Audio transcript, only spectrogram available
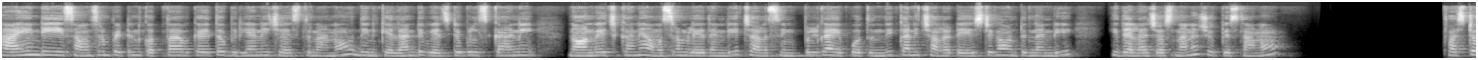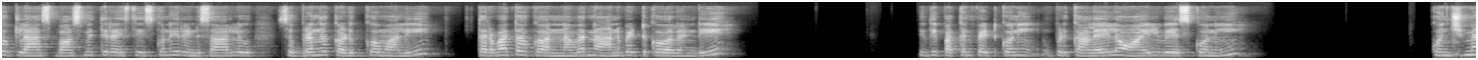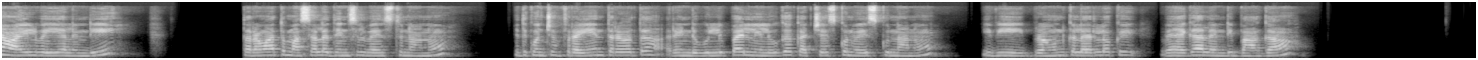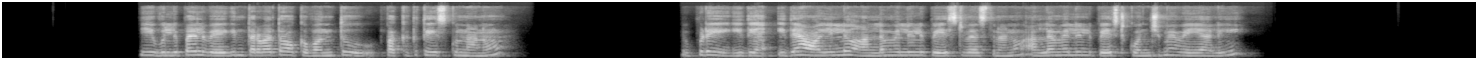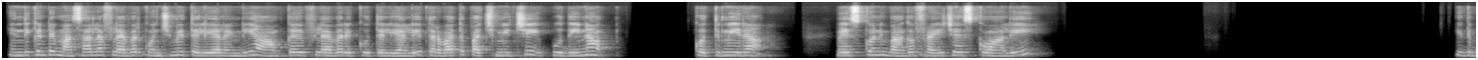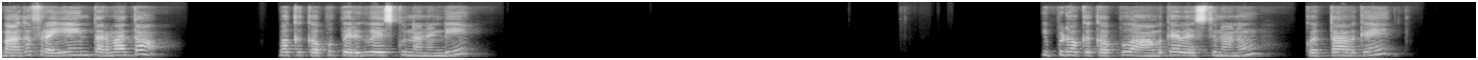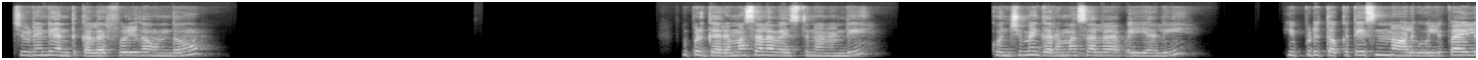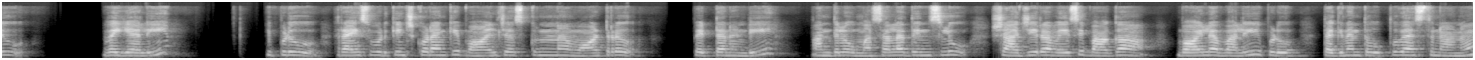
Hi అండి. ఈ సంవత్సరం పెట్టిన కొత్త ఆవకాయతో బిర్యానీ చేస్తున్నాను. దీనికి ఎలాంటి వెజిటబుల్స్ కానీ నాన్ వెజ్ కానీ అవసరం లేదండి. చాలా సింపుల్గా అయిపోతుంది కానీ చాలా టేస్ట్గా ఉంటుందండి. ఇది ఎలా చేస్తున్నానో చూపిస్తాను. ఫస్ట్ ఒక గ్లాస్ బాస్మతి రైస్ తీసుకొని రెండుసార్లు శుభ్రంగా కడుక్కోవాలి. తర్వాత ఒక వన్ అవర్ నానబెట్టుకోవాలండి. ఇది పక్కన పెట్టుకొని ఇప్పుడు కళాయిలో ఆయిల్ వేసుకొని కొంచెమే ఆయిల్ వేయాలండి. తర్వాత మసాలా దినుసులు వేస్తున్నాను. ఇది కొంచెం ఫ్రై అయిన తర్వాత రెండు ఉల్లిపాయలు నిలువుగా కట్ చేసుకొని వేసుకున్నాను. ఇవి బ్రౌన్ కలర్లోకి వేగాలండి బాగా. ఈ ఉల్లిపాయలు వేగిన తర్వాత ఒక వంతు పక్కకు తీసుకున్నాను. ఇప్పుడు ఇది ఇదే ఆయిల్లో అల్లం వెల్లుల్లి పేస్ట్ వేస్తున్నాను. అల్లం వెల్లుల్లి పేస్ట్ కొంచెమే వేయాలి. ఎందుకంటే మసాలా ఫ్లేవర్ కొంచెమే తెలియాలండి. ఆవకాయ ఫ్లేవర్ ఎక్కువ తెలియాలి. తర్వాత పచ్చిమిర్చి పుదీనా కొత్తిమీర వేసుకొని బాగా ఫ్రై చేసుకోవాలి. ఇది బాగా ఫ్రై అయిన తర్వాత ఒక కప్పు పెరుగు వేసుకున్నానండి. ఇప్పుడు ఒక కప్పు ఆవకాయ వేస్తున్నాను. కొత్త ఆవకాయ. చూడండి ఎంత కలర్ఫుల్గా ఉందో. ఇప్పుడు గరం మసాలా వేస్తున్నానండి. కొంచెమే గరం మసాలా వేయాలి. ఇప్పుడు తొక్క తీసిన నాలుగు ఉల్లిపాయలు వేయాలి. ఇప్పుడు రైస్ ఉడికించుకోవడానికి బాయిల్ చేసుకున్న వాటర్ పెట్టానండి. అందులో మసాలా దినుసులు షాజీరా వేసి బాగా బాయిల్ అవ్వాలి. ఇప్పుడు తగినంత ఉప్పు వేస్తున్నాను.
